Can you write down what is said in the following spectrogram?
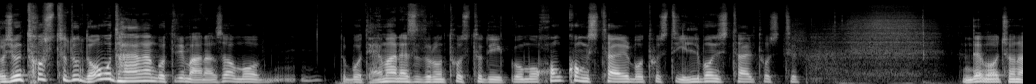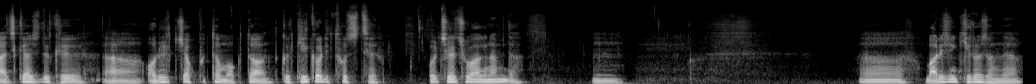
요즘은 토스트도 너무 다양한 것들이 많아서, 뭐, 뭐, 대만에서 들어온 토스트도 있고, 뭐, 홍콩 스타일, 뭐, 토스트, 일본 스타일 토스트. 근데 뭐, 저는 아직까지도 그, 아, 어릴 적부터 먹던 그 길거리 토스트. 를 제일 좋아하긴 합니다. 음. 어, 말이 좀 길어졌네요.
